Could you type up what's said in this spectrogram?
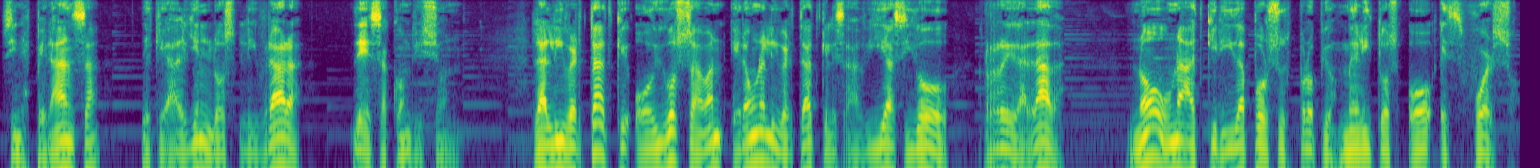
sin esperanza de que alguien los librara de esa condición. La libertad que hoy gozaban era una libertad que les había sido regalada, no una adquirida por sus propios méritos o esfuerzo.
